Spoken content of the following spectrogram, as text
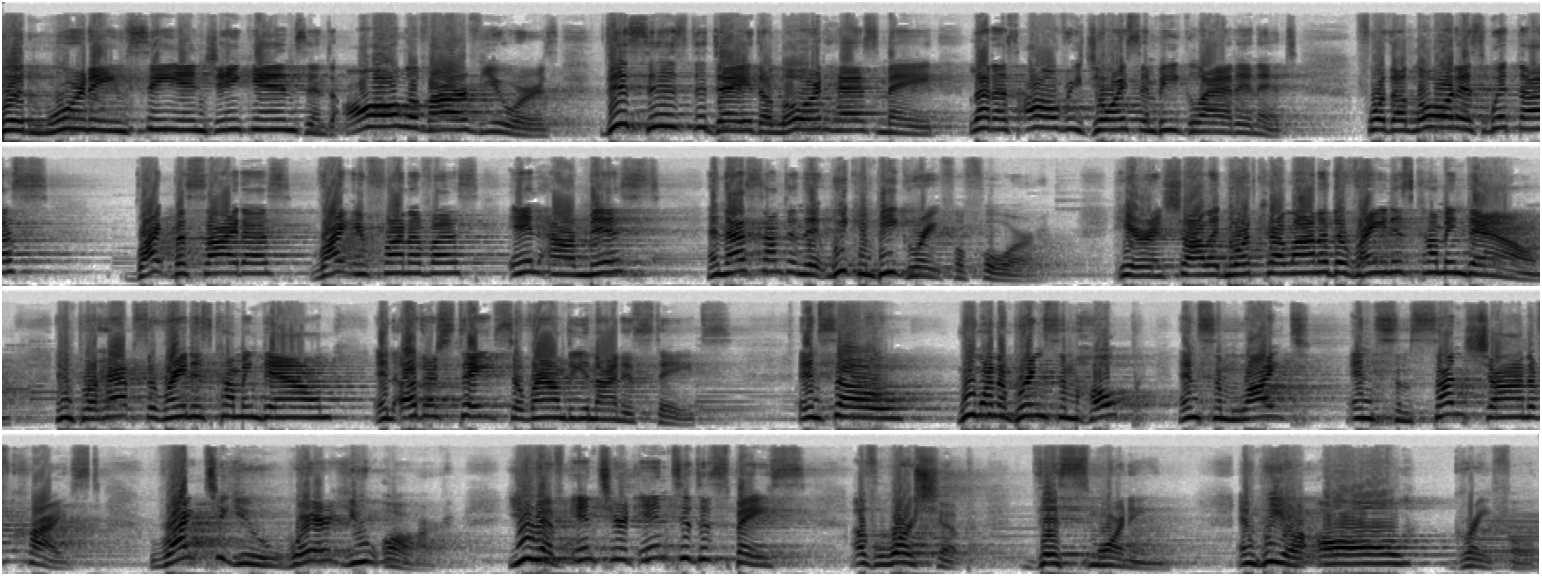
Good morning, C.N. Jenkins and all of our viewers. This is the day the Lord has made. Let us all rejoice and be glad in it. For the Lord is with us, right beside us, right in front of us, in our midst, and that's something that we can be grateful for. Here in Charlotte, North Carolina, the rain is coming down, and perhaps the rain is coming down in other states around the United States. And so we want to bring some hope and some light and some sunshine of Christ right to you where you are. You have entered into the space of worship this morning, and we are all grateful.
